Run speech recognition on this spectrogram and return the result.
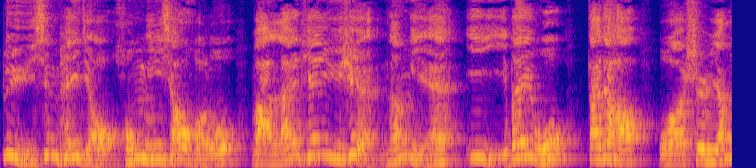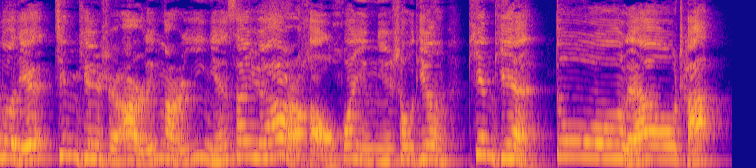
绿心陪酒，红泥小火炉，晚来天欲雪，能饮一杯无？大家好，我是杨多杰，今天是二零二一年三月二号，欢迎您收听天天多聊茶。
